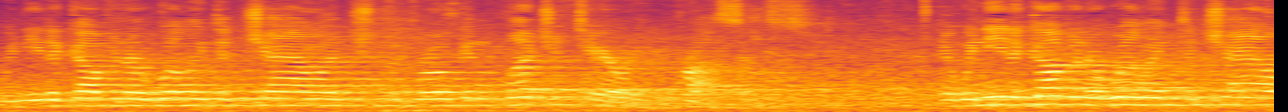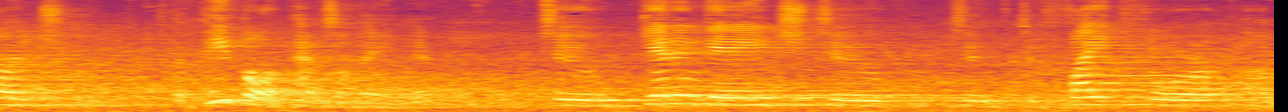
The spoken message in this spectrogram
We need a governor willing to challenge the broken budgetary process. And we need a governor willing to challenge the people of Pennsylvania to get engaged, to, to, to fight for uh,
